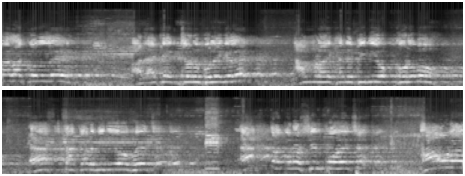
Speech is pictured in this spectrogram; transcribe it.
মেলা করলে আর এক একজন বলে গেলেন আমরা এখানে বিনিয়োগ করব। এক টাকার বিনিয়োগ হয়েছে। একটা কোনো শিল্প হয়েছে। হাওড়া।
